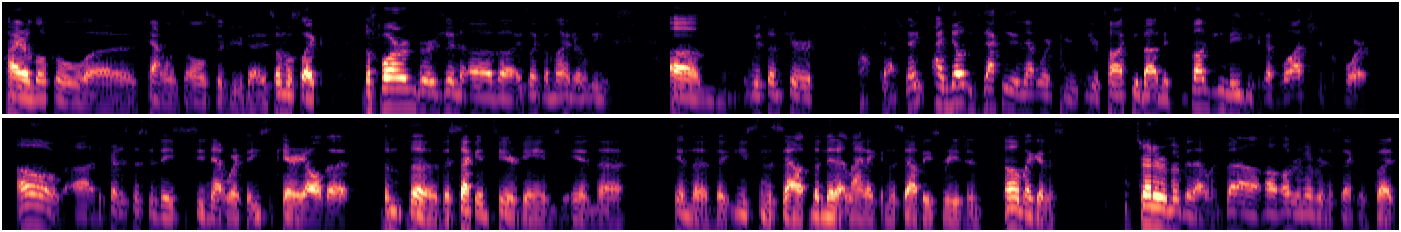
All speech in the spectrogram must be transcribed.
hire local uh, talent to also do that. It's almost like the farm version of uh, it's like the minor leagues um, which I'm sure. Oh gosh, I, I know exactly the network you, you're talking about, and it's bugging me because I've watched it before. Oh, uh, the predecessor to the ACC network that used to carry all the the the, the second tier games in the in the the east and the south, the mid Atlantic and the southeast region. Oh my goodness, try to remember that one, but I'll, I'll, remember in a second. But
